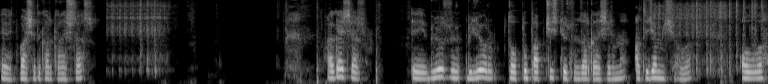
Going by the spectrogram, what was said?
Evet başladık arkadaşlar. Arkadaşlar e, biliyorsun biliyorum toplu PUBG istiyorsunuz arkadaşlarımla. Atacağım inşallah. Allah.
